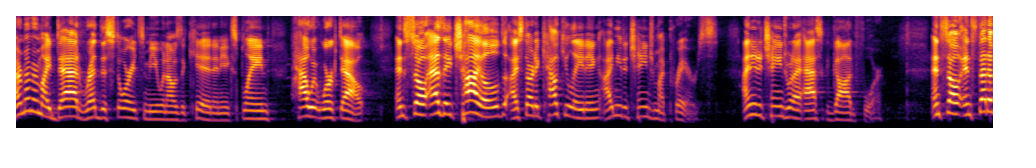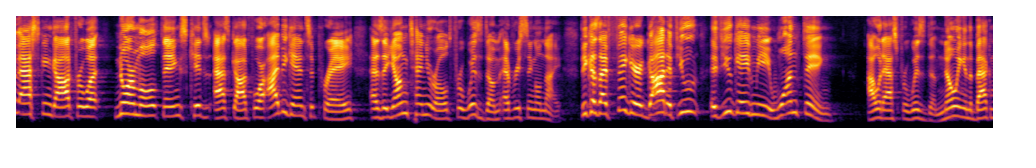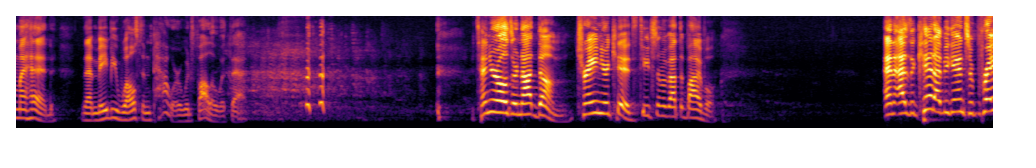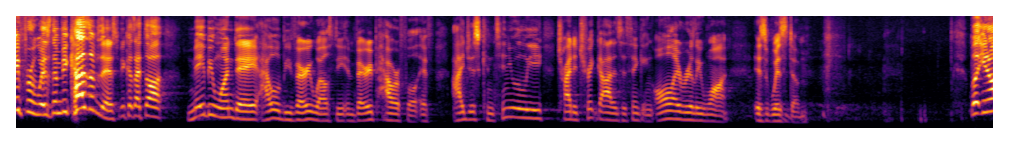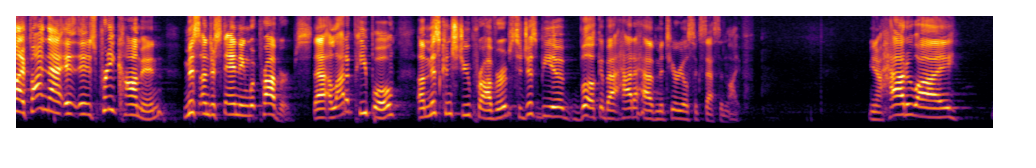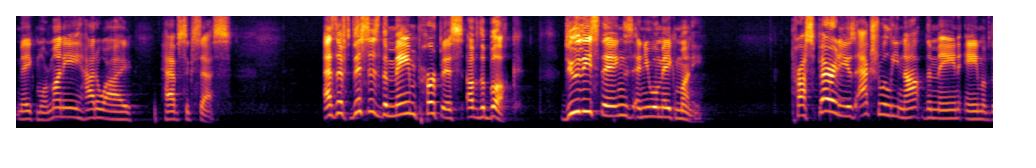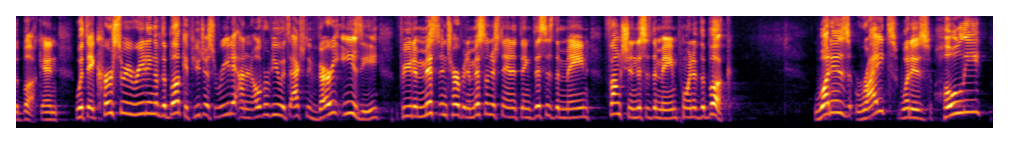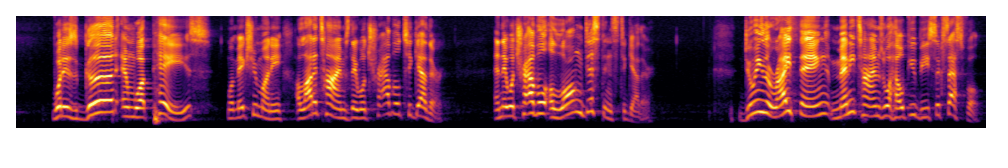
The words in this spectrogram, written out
I remember my dad read this story to me when I was a kid, and he explained how it worked out. And so, as a child, I started calculating I need to change my prayers. I need to change what I ask God for. And so, instead of asking God for what normal things kids ask God for, I began to pray as a young 10 year old for wisdom every single night. Because I figured, God, if you, if you gave me one thing, I would ask for wisdom, knowing in the back of my head that maybe wealth and power would follow with that. 10 year olds are not dumb. Train your kids, teach them about the Bible. And as a kid, I began to pray for wisdom because of this, because I thought maybe one day I will be very wealthy and very powerful if I just continually try to trick God into thinking all I really want is wisdom. But you know, I find that it is pretty common misunderstanding what Proverbs, that a lot of people uh, misconstrue Proverbs to just be a book about how to have material success in life you know, how do I make more money? How do I have success? As if this is the main purpose of the book. Do these things and you will make money. Prosperity is actually not the main aim of the book. And with a cursory reading of the book, if you just read it on an overview, it's actually very easy for you to misinterpret and misunderstand and think this is the main function, this is the main point of the book. What is right, what is holy, what is good, and what pays, what makes you money, a lot of times they will travel together and they will travel a long distance together. Doing the right thing many times will help you be successful.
